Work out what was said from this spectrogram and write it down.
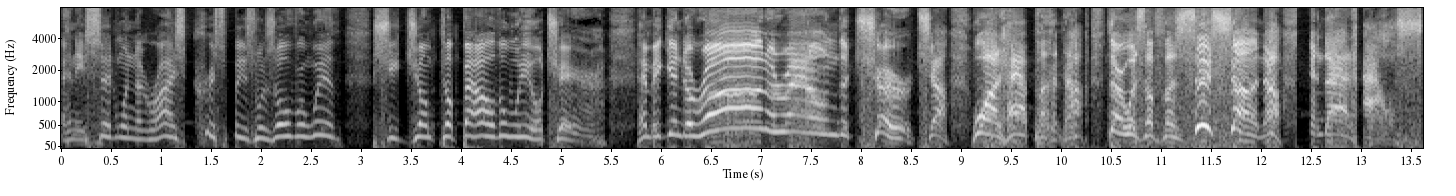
And he said, when the Rice Krispies was over with, she jumped up out of the wheelchair and began to run around the church. Uh, what happened? Uh, there was a physician uh, in that house.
